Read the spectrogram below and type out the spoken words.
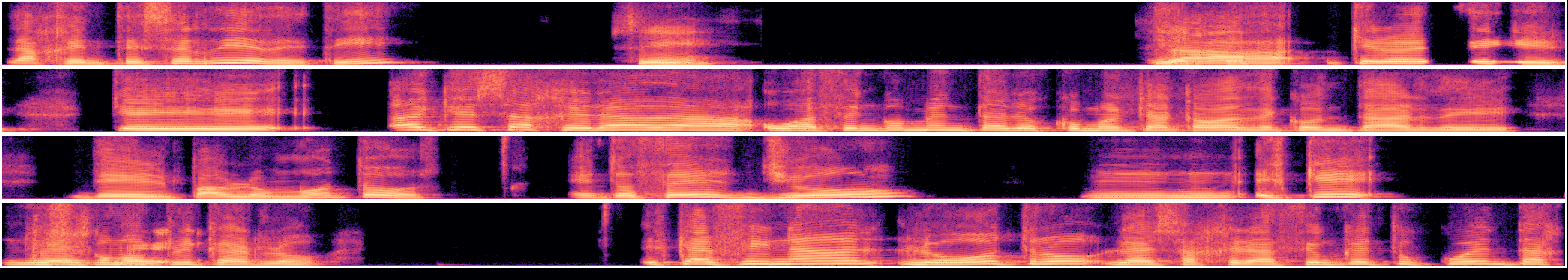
la gente se ríe de ti. Sí. O sea, quiero decir que hay que exagerada o hacen comentarios como el que acabas de contar de, del Pablo Motos. Entonces yo, mm, es que, no sé cómo explicarlo. Es que al final lo otro, la exageración que tú cuentas,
